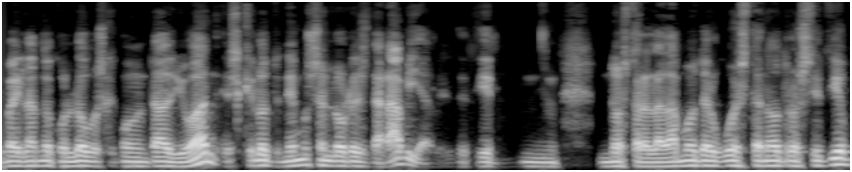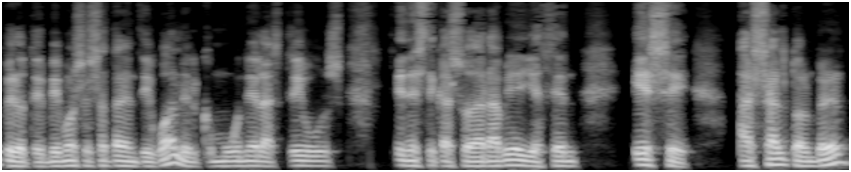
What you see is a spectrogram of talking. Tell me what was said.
Bailando con Lobos que comentaba Joan. Es que lo tenemos en Lores de Arabia. Es decir, mm, nos trasladamos del western a otro sitio, pero tenemos exactamente igual. El cómo une las tribus, en este caso de Arabia, y hacen ese asalto al ver.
